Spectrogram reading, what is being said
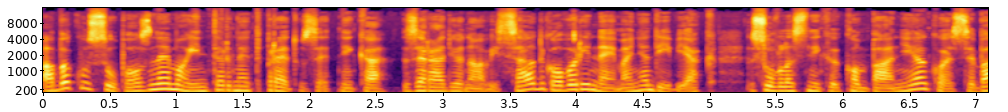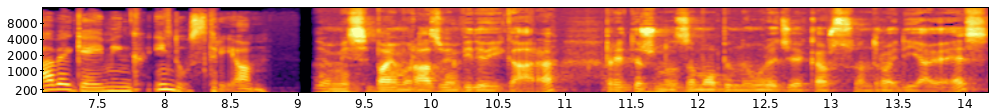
Abakusu upoznajemo internet preduzetnika. Za Radio Novi Sad govori Nemanja Divjak, suvlasnik kompanija koja se bave gaming industrijom. Mi se bavimo razvojem video igara, pretežno za mobilne uređaje kao što su Android i iOS.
